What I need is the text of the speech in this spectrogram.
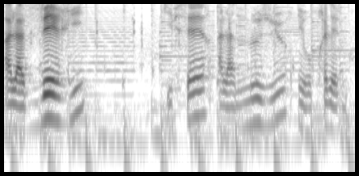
À la verrie qui sert à la mesure et au prélèvement.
